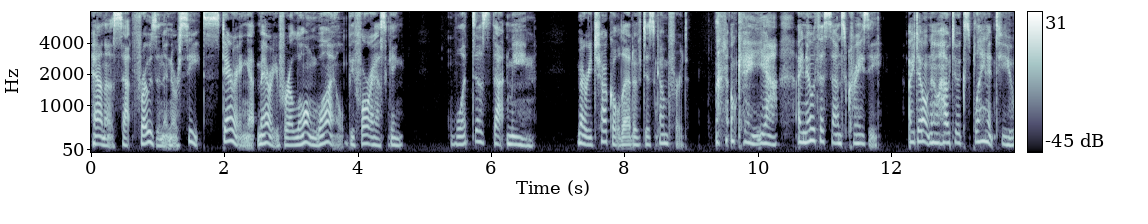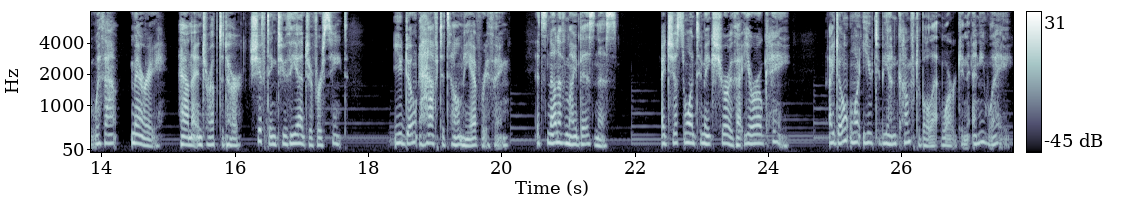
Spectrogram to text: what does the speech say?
Hannah sat frozen in her seat, staring at Mary for a long while before asking, What does that mean? Mary chuckled out of discomfort. okay, yeah, I know this sounds crazy. I don't know how to explain it to you without. Mary, Hannah interrupted her, shifting to the edge of her seat. You don't have to tell me everything. It's none of my business. I just want to make sure that you're okay. I don't want you to be uncomfortable at work in any way.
